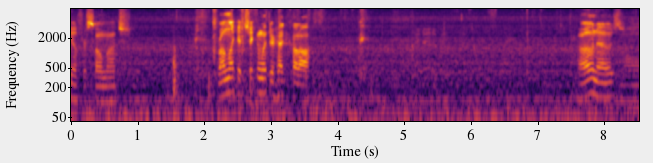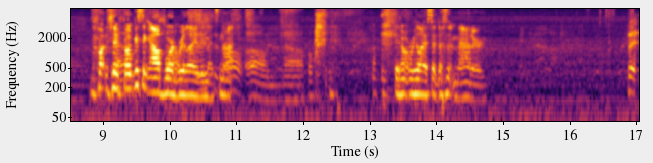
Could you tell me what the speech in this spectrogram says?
heal for so much. Run like a chicken with your head cut off. Oh noes. They're focusing outboard, realizing that's not. Oh no. They don't realize that doesn't matter. But,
